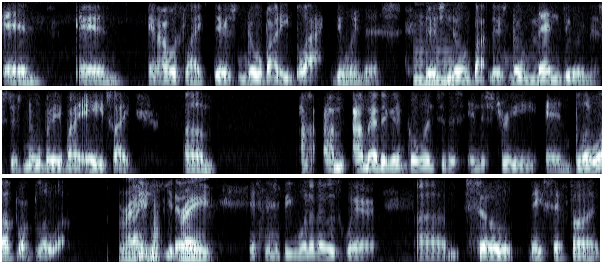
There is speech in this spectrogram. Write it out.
and, and, and I was like, there's nobody black doing this. There's Mhm. nobody, there's no men doing this. There's nobody my age. Like, um, I'm, I'm either going to go into this industry and blow up or blow up. right. right, you know, right. It's going to be one of those where, um, so they said, fine.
